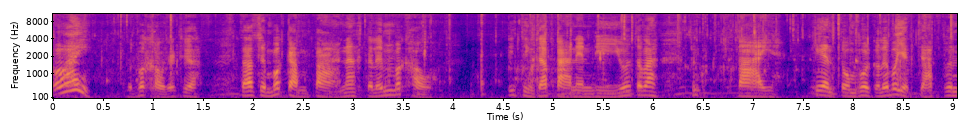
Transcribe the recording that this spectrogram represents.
โอ้ยเดี๋ยวพวกเขาจะเถื่อตาเสียมว่ากำป่านะแต่เลยมันว่าเขาที่จริงจับป่าแน่นดีอยู่แต่ว่ามันตายแก้นตมโพดก็เลยว่าอยากจับเพิ่น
